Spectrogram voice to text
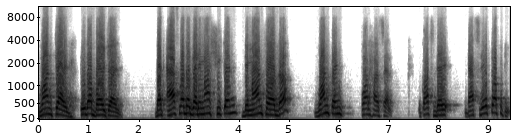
one child, to the boy child. But as per the Garima, she can demand for the one pen for herself because they, that's their property.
